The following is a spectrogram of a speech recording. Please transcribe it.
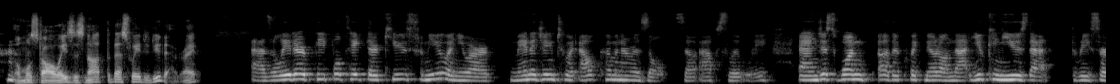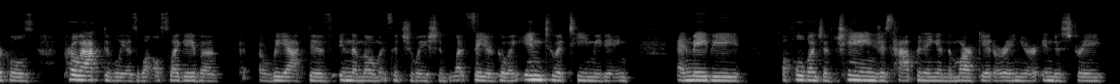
almost always is not the best way to do that right? As a leader people take their cues from you and you are managing to an outcome and a result. So absolutely. And just one other quick note on that. You can use that three circles proactively as well. So i gave a, a reactive in the moment situation let's say you're going into a team meeting and maybe a whole bunch of change is happening in the market or in your industry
